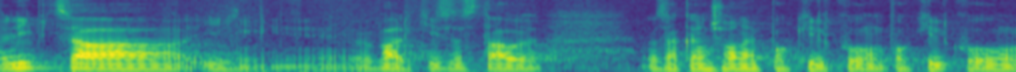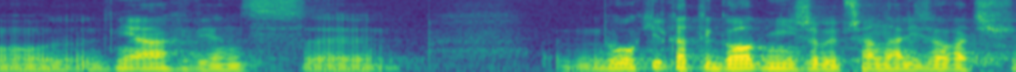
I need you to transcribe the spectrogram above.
lipca i walki zostały zakończone po kilku, po kilku dniach, więc e, było kilka tygodni, żeby przeanalizować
